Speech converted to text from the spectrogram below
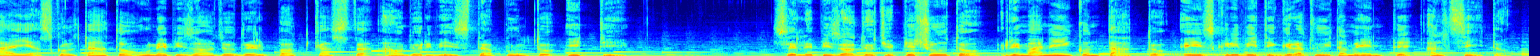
Hai ascoltato un episodio del podcast audiorivista.it. Se l'episodio ti è piaciuto, rimani in contatto e iscriviti gratuitamente al sito.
